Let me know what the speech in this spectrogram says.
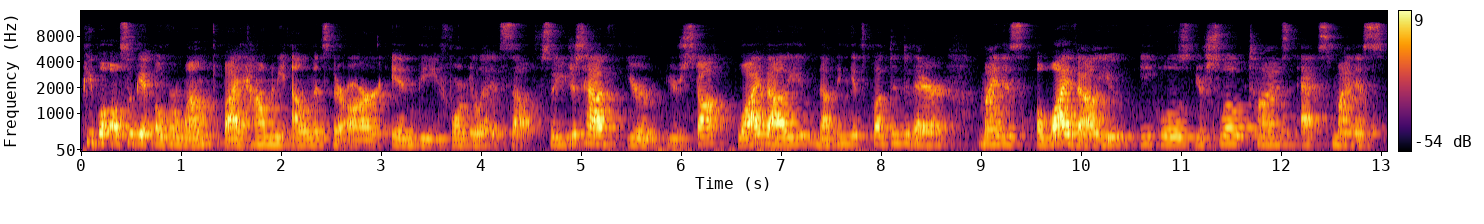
people also get overwhelmed by how many elements there are in the formula itself. So you just have your, your stock y value, nothing gets plugged into there, minus a y value equals your slope times x minus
